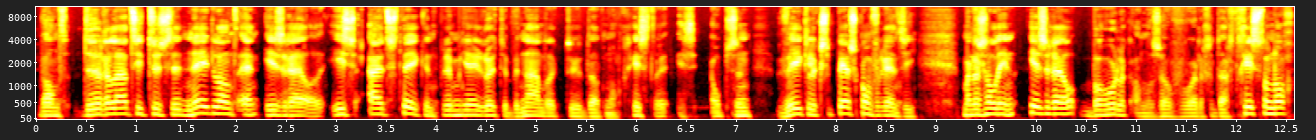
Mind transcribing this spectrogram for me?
Want de relatie tussen Nederland en Israël is uitstekend. Premier Rutte benadrukte dat nog gisteren is op zijn wekelijkse persconferentie. Maar er zal in Israël behoorlijk anders over worden gedacht. Gisteren nog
